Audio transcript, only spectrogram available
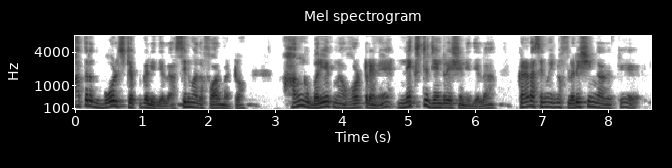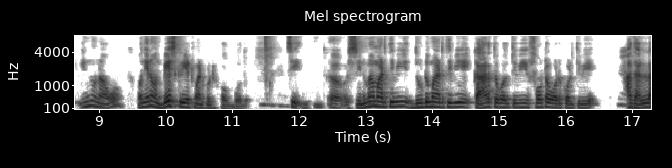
ಆ ಥರದ್ದು ಬೋಲ್ಡ್ ಸ್ಟೆಪ್ಗಳಿದೆಯಲ್ಲ ಸಿನಿಮಾದ ಫಾರ್ಮ್ಯಾಟು ಹಂಗೆ ಬರೆಯೋಕೆ ನಾವು ಹೊರಟ್ರೇನೆ ನೆಕ್ಸ್ಟ್ ಜನ್ರೇಷನ್ ಇದೆಯಲ್ಲ ಕನ್ನಡ ಸಿನಿಮಾ ಇನ್ನೂ ಫ್ಲರಿಶಿಂಗ್ ಆಗೋಕ್ಕೆ ಇನ್ನೂ ನಾವು ಒಂದೇನೋ ಒಂದು ಬೇಸ್ ಕ್ರಿಯೇಟ್ ಮಾಡಿಬಿಟ್ಟು ಹೋಗ್ಬೋದು. ಸಿ ಸಿನಿಮಾ ಮಾಡ್ತೀವಿ ದುಡ್ಡು ಮಾಡ್ತೀವಿ ಕಾರ್ ತಗೊಳ್ತೀವಿ ಫೋಟೋ ಹೊಡ್ಕೊಳ್ತೀವಿ ಅದಲ್ಲ.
